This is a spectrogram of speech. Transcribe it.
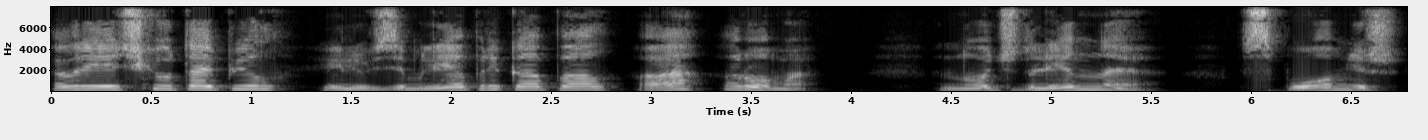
В речке утопил или в земле прикопал, а, Рома? Ночь длинная. Вспомнишь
